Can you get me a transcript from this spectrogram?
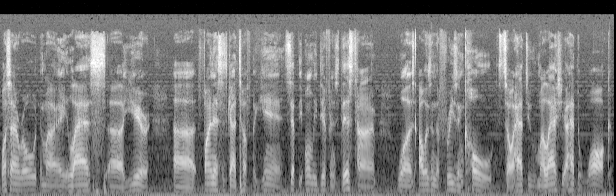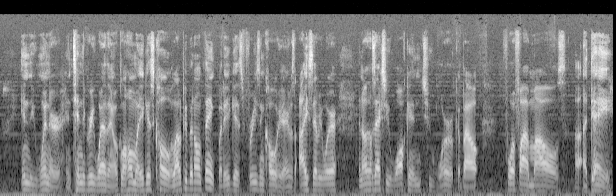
Once I enrolled in my last uh, year, uh, finances got tough again. Except the only difference this time was I was in the freezing cold. So I had to, my last year, I had to walk in the winter in 10 degree weather in Oklahoma. It gets cold. A lot of people don't think, but it gets freezing cold here. It was ice everywhere. And I was actually walking to work about four or five miles uh, a day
